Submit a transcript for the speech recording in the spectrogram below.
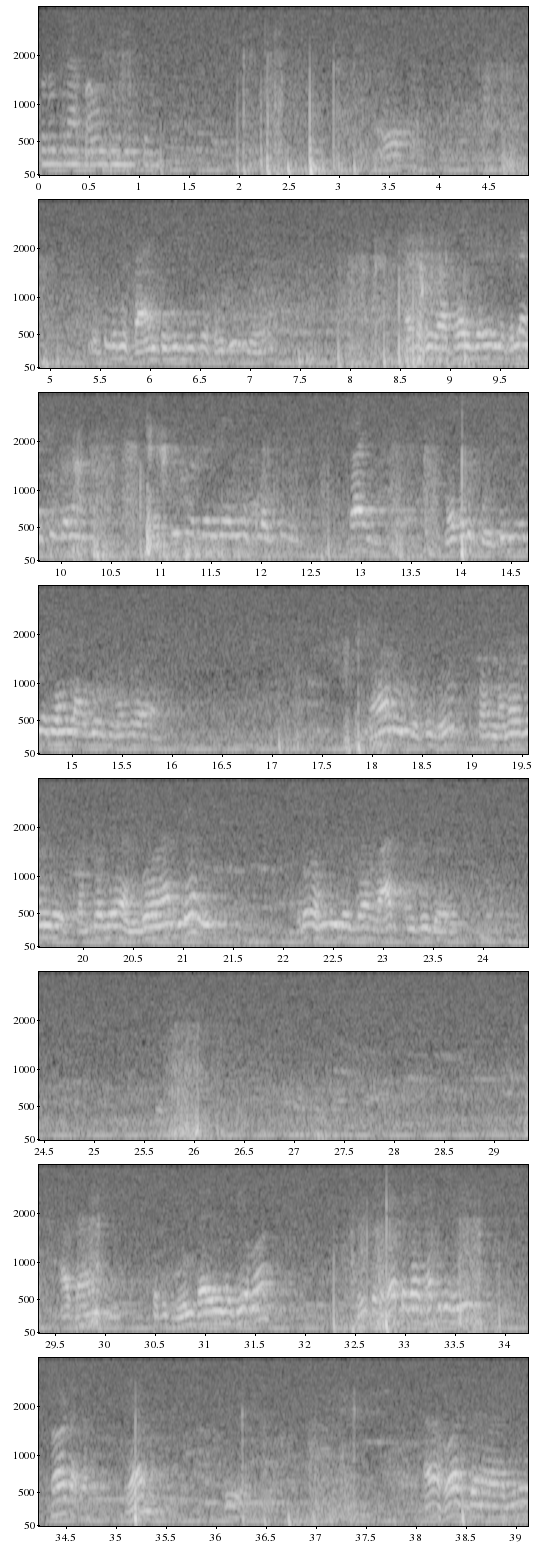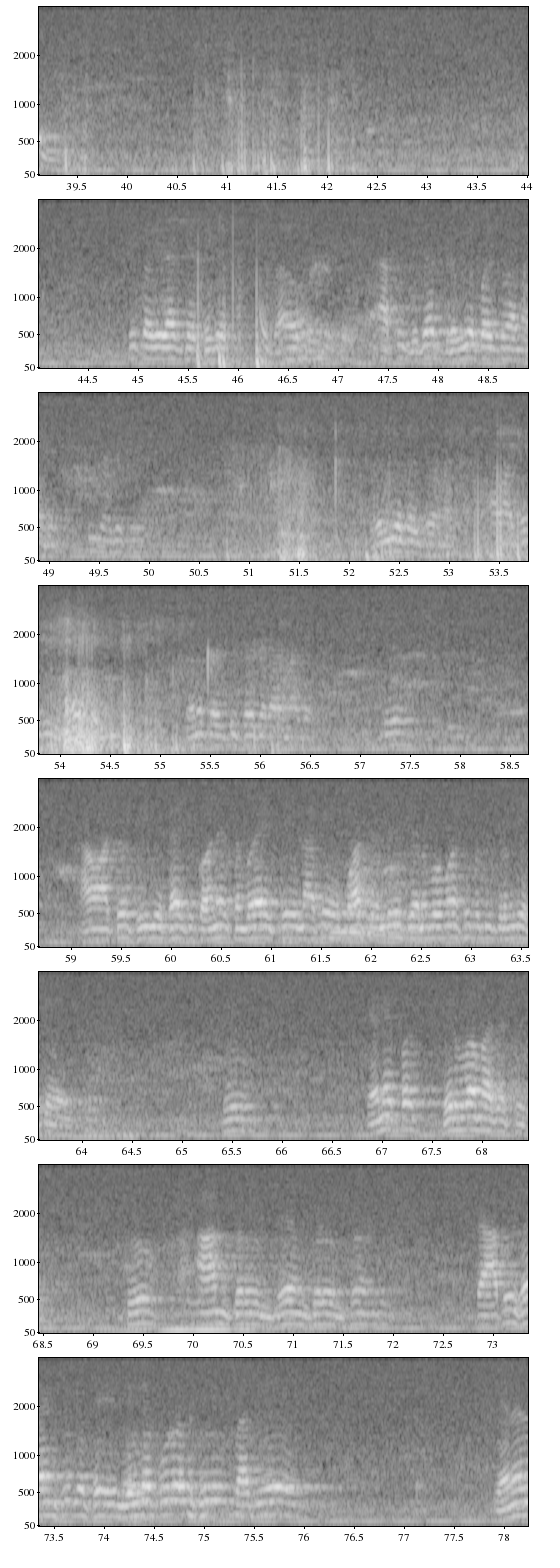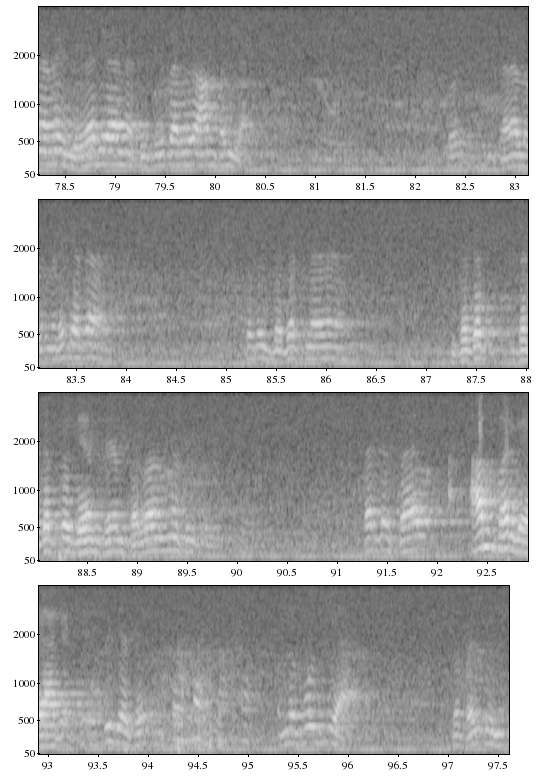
વડોદરા બહુ દૂર છે ના હું પૂછી છું પણ મને શબ્દો જે અનુભવ ગયો ને વાત સમજી ગયો આ સાયન્સ પછી ભૂલ થાય એવી નથી એમાં? ભૂલ તો સો ટકા નથી. સો ટકા. એમ? હા હોત જણાવ્યા શું કરી રાખે છે? કે આખું ગુજરાત દ્રવ્ય પલટવા માટે દ્રવ્ય પલટવા માટે આ માટે પલટી કરવા માટે આ વાંચોથી દેખાય છે, કોને સંભળાય છે નાખે પાંચ અનુભૂતિ અનુભવમાં શું બધું દ્રવ્ય કહેવાય છે. એને પણ ફેરવા માંગે છે. તો આમ કરો ને કરો. તો આપણું સાયન્સ શું કે છે? એ મેલને પૂરો નથી બાજુ એને અમે લેવા દેવા નથી તું આમ ફરી જાય. ઘણા લોકો નથી કહેતા કે ભાઈ જગતને જગત જગત તો જેમ જેમ ફરવાનું નથી સાહેબ, આમ ફર ગયા આગળ છે. શું કે છે? અમને ગયા તો ફરી ગયું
